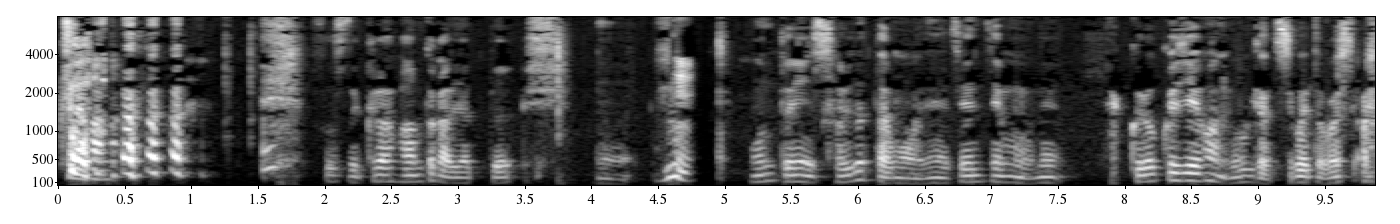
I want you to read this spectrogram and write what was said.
クラファ そうですね、クラファンとかでやって、ね、ン。ね。本当に、それだったらもうね、全然もうね、160万の動きがすごいと思いましたよ。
